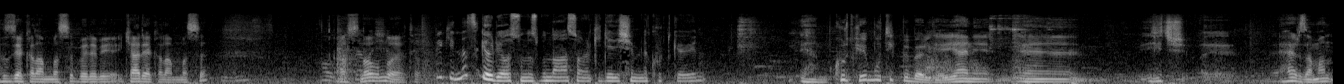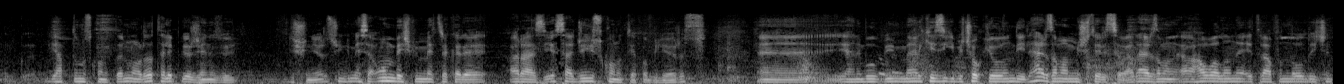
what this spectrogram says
hız yakalanması, böyle bir kar yakalanması. Aslında olumlu evet, tabii. Peki nasıl görüyorsunuz bundan sonraki gelişimini Kurtköy'ün? Yani Kurtköy butik bir bölge. Yani e, hiç e, her zaman yaptığımız konutların orada talep göreceğinizi düşünüyoruz. Çünkü mesela 15 bin metrekare araziye sadece 100 konut yapabiliyoruz. E, yani bu bir merkezi gibi çok yoğun değil. Her zaman müşterisi var. Her zaman e, havaalanı etrafında olduğu için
